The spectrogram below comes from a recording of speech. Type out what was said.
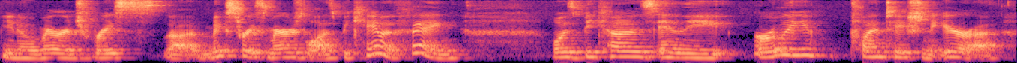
you know, marriage race, uh, mixed race marriage laws became a thing was because in the early plantation era,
